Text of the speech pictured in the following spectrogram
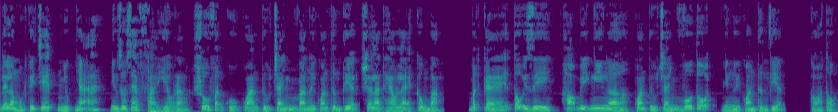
Đây là một cái chết nhục nhã, nhưng Joseph phải hiểu rằng số phận của quan tử tránh và người quan thượng thiện sẽ là theo lẽ công bằng. Bất kể tội gì, họ bị nghi ngờ quan tử tránh vô tội, nhưng người quan thượng thiện có tội.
